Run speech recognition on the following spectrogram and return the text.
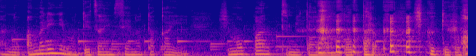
あのあまりにもデザイン性の高い紐パンツみたいなのだったら 引くけど。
